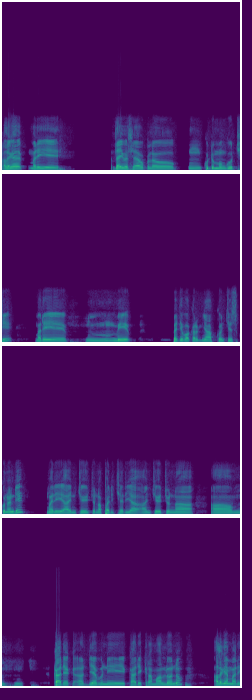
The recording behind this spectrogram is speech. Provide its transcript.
అలాగే మరి దైవ సేవకులు కుటుంబం గూర్చి మరి మీ ప్రతి ఒక్కరు జ్ఞాపకం చేసుకునండి. మరి ఆయన చేయుచున్న పరిచర్య ఆయన చేయుచున్న కార్య దేవుని కార్యక్రమాల్లోనూ అలాగే మరి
